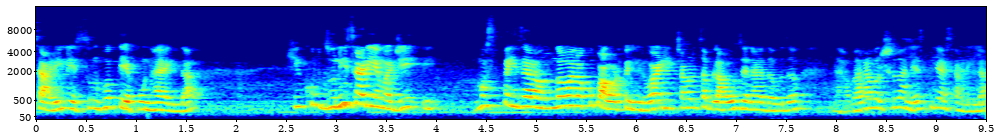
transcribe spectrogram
साडी नेसून होते पुन्हा एकदा. ही खूप जुनी साडी आहे माझी. मस्त हिचा रंग मला खूप आवडतो. हिरवा आणि हिच्यावरचा ब्लाऊज आहे ना जवळजवळ दहा बारा वर्ष झाली असतील या साडीला.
